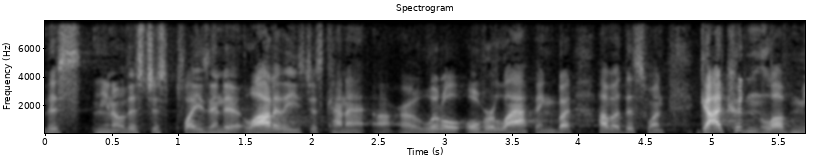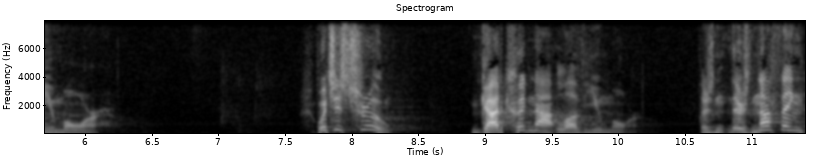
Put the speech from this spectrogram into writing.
this? You know, this just plays into it. A lot of these just kind of are a little overlapping, but how about this one? God couldn't love me more. which is true. God could not love you more. There's, there's, nothing,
